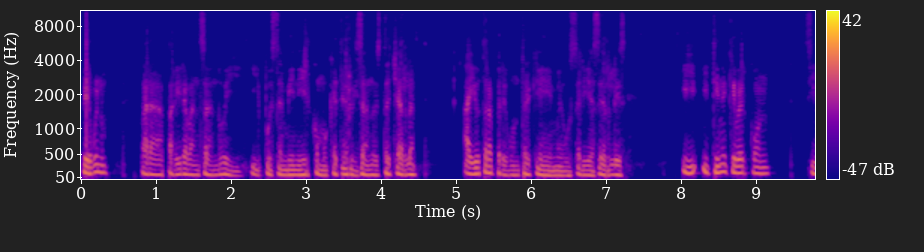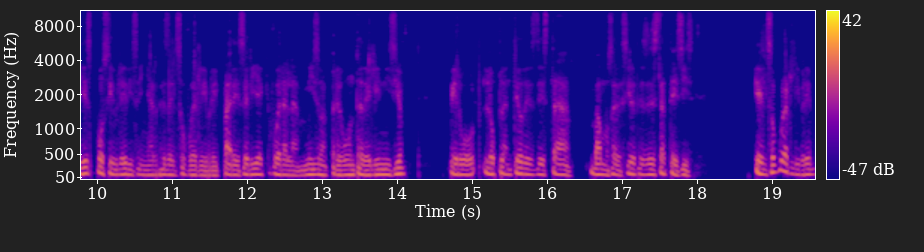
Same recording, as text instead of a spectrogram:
Pero bueno, para, para ir avanzando y, y, pues también ir como que aterrizando esta charla, hay otra pregunta que me gustaría hacerles y, y tiene que ver con si es posible diseñar desde el software libre. Parecería que fuera la misma pregunta del inicio, pero lo planteo desde esta, vamos a decir, desde esta tesis. El software libre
